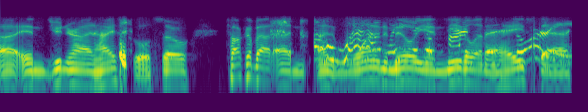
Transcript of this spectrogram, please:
uh, in junior high and high school. So talk about a, Oh, a wow. one in a Well, he is million needle in a haystack.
